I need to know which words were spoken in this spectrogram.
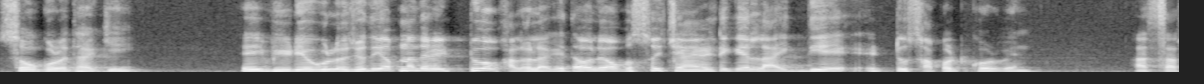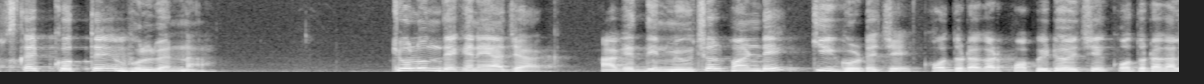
শো করে থাকি। এই ভিডিওগুলো যদি আপনাদের একটুও ভালো লাগে, তাহলে অবশ্যই চ্যানেলটিকে লাইক দিয়ে একটু সাপোর্ট করবেন। আর সাবস্ক্রাইব করতে ভুলবেন না। চলুন দেখে নেওয়া যাক, আগের দিন মিউচুয়াল ফান্ডে কী ঘটেছে? কত টাকার প্রফিট হয়েছে? কত টাকার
